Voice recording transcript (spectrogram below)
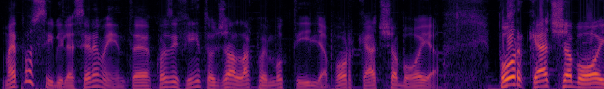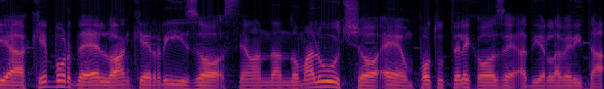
ma è possibile, seriamente? Quasi finito già l'acqua in bottiglia, porcaccia boia. Porcaccia boia, che bordello, anche il riso, stiamo andando maluccio e un po' tutte le cose, a dir la verità.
